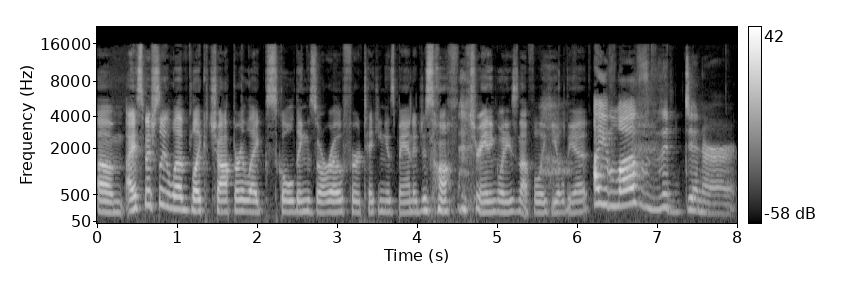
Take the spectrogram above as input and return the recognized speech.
Um, I especially loved like Chopper like scolding Zoro for taking his bandages off and training when he's not fully healed yet. I love the dinner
